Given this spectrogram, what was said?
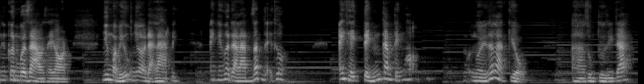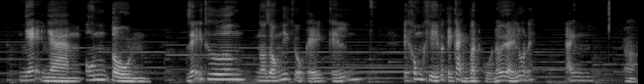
những cơn mưa rào ở Sài Gòn. Nhưng mà ví dụ như ở Đà Lạt đi anh thấy người Đà Lạt rất dễ thương. Anh thấy tính căn tính của họ mọi người rất là kiểu à, dùng từ gì ta? Nhẹ nhàng ôn tồn dễ thương. Nó giống như kiểu cái cái cái không khí và cái cảnh vật của nơi đấy luôn đấy anh uh,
